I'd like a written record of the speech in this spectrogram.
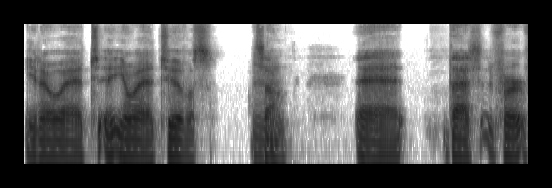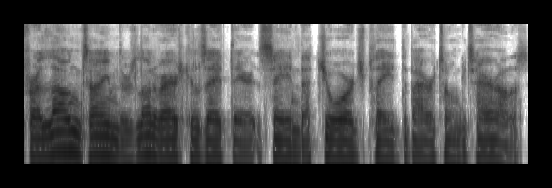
you know uh, t- you know uh, two of us Mm. uh that for for a long time there's a lot of articles out there saying that George played the baritone guitar on it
